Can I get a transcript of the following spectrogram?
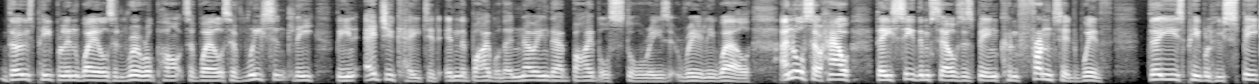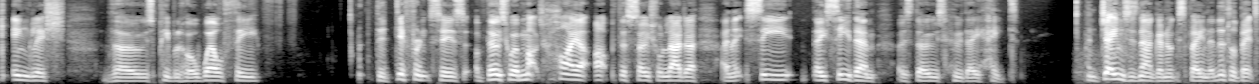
those people in Wales and rural parts of Wales have recently been educated in the Bible. They're knowing their Bible stories really well. And also how they see themselves as being confronted with these people who speak English, those people who are wealthy, the differences of those who are much higher up the social ladder, and they see, they see them as those who they hate. And James is now going to explain a little bit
